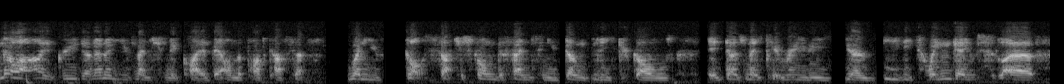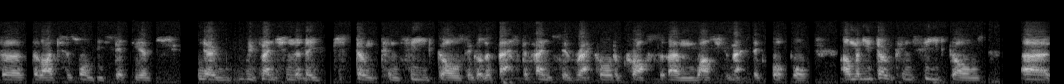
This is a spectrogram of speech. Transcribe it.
No, I agree, and I know you've mentioned it quite a bit on the podcast that when you've got such a strong defence and you don't leak goals, it does make it really, you know, easy to win games uh, for the likes of Swansea City. And you know, we've mentioned that they just don't concede goals. They've got the best defensive record across um, Welsh domestic football. And when you don't concede goals, uh,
